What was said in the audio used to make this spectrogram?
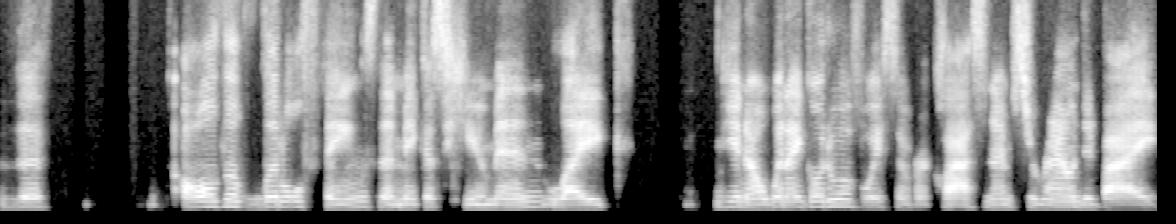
the all the little things that make us human, like, you know, when I go to a voiceover class and I'm surrounded by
